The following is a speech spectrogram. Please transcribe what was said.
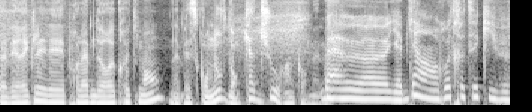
Vous avez réglé les problèmes de recrutement Parce qu'on ouvre dans 4 jours hein, quand même. Bah, euh, il y a bien un retraité qui veut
